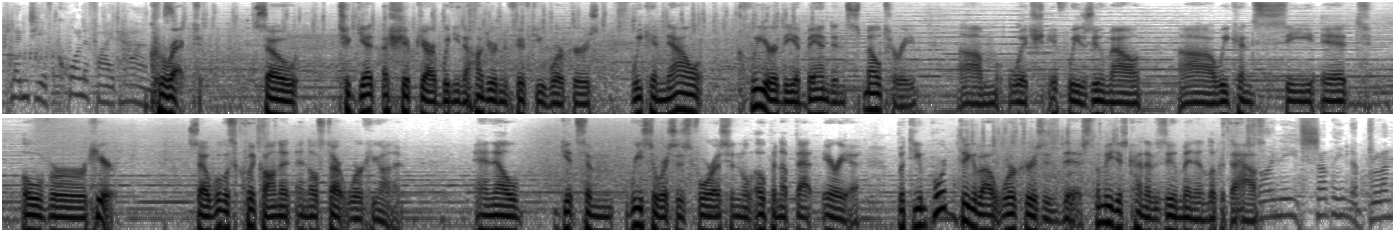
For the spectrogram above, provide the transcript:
plenty of qualified hands. Correct. So, to get a shipyard, we need 150 workers. We can now clear the abandoned smeltery, um, which, if we zoom out, uh, we can see it over here. So, we'll just click on it and they'll start working on it. And they'll get some resources for us and they'll open up that area. But the important thing about workers is this. Let me just kind of zoom in and look at the house. I need something to blunt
